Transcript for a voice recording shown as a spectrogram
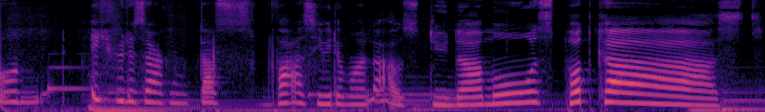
Und ich würde sagen, das war es hier wieder mal aus Dynamos Podcast.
